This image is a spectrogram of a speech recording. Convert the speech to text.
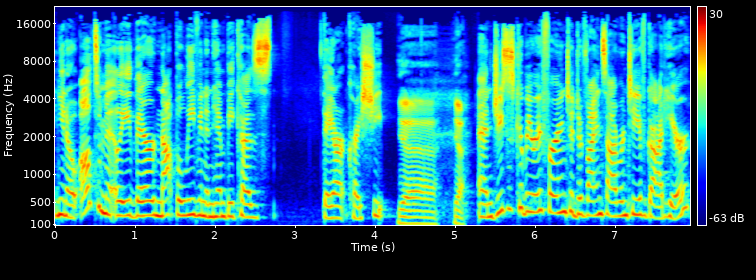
you know, ultimately they're not believing in him because they aren't Christ's sheep. Yeah, yeah. And Jesus could be referring to divine sovereignty of God here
